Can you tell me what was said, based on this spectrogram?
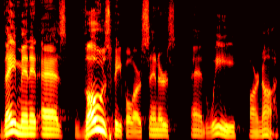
They meant it as those people are sinners and we are not.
